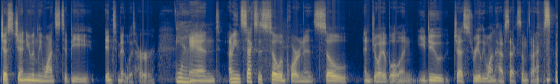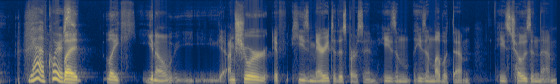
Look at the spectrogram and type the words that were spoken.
just genuinely wants to be intimate with her. Yeah. And I mean, sex is so important and it's so enjoyable, and you do just really want to have sex sometimes. yeah, of course. but, like, you know, I'm sure if he's married to this person, he's in he's in love with them, he's chosen them.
